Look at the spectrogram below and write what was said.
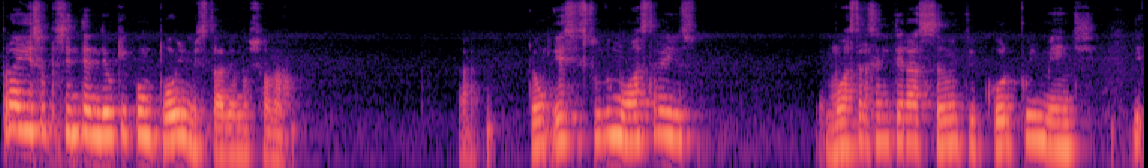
Para isso, eu preciso entender o que compõe um estado emocional. Tá? Então, esse estudo mostra isso. Mostra essa interação entre corpo e mente. E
